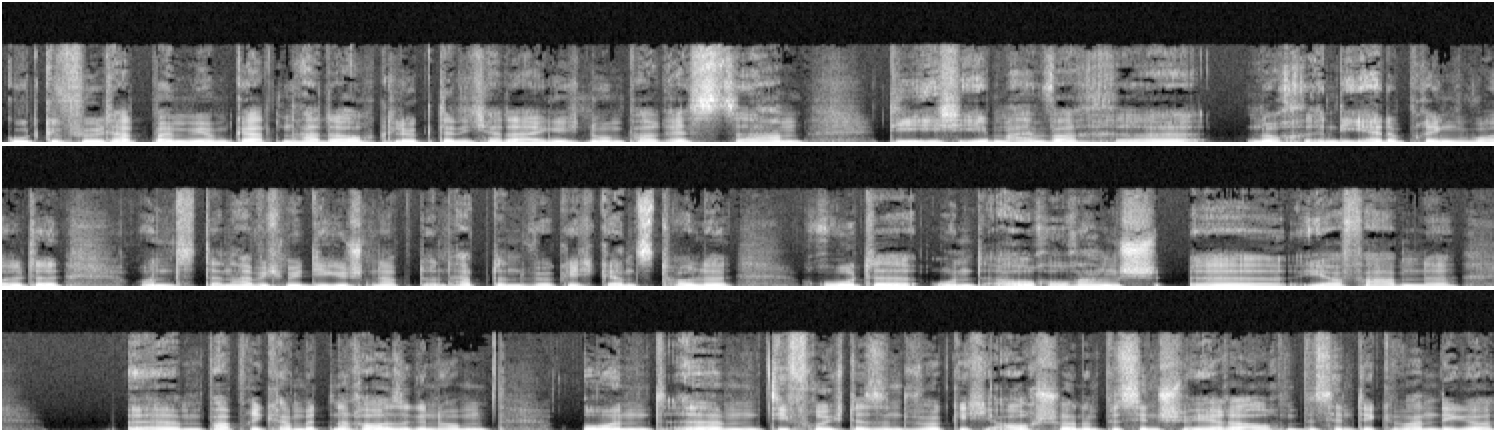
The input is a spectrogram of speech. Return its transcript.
gut gefühlt hat bei mir im Garten, hatte auch Glück, denn ich hatte eigentlich nur ein paar Restsamen, die ich eben einfach äh, noch in die Erde bringen wollte. Und dann habe ich mir die geschnappt und habe dann wirklich ganz tolle rote und auch orange äh, ja, farbene ähm, Paprika mit nach Hause genommen. Und ähm, die Früchte sind wirklich auch schon ein bisschen schwerer, auch ein bisschen dickwandiger.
